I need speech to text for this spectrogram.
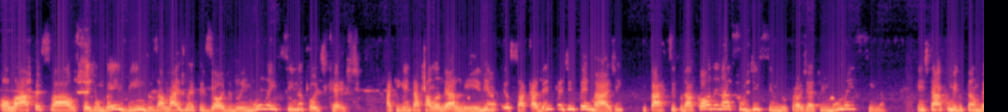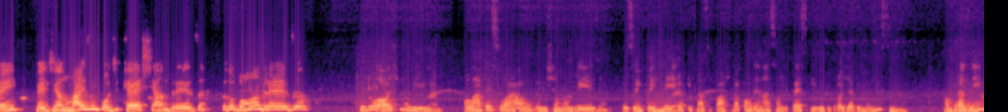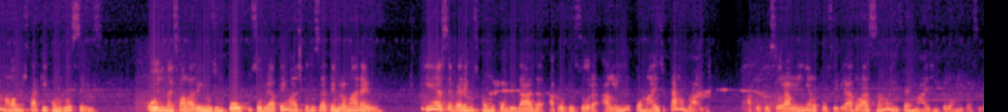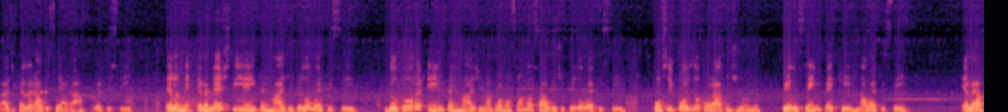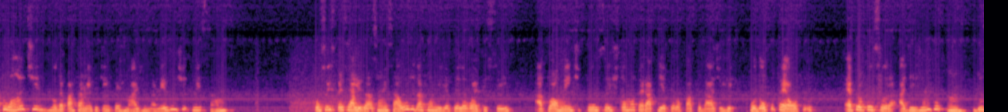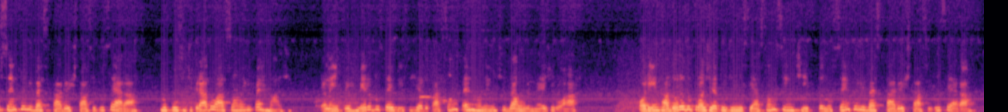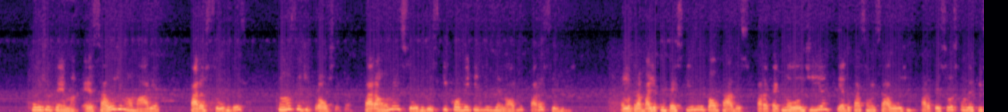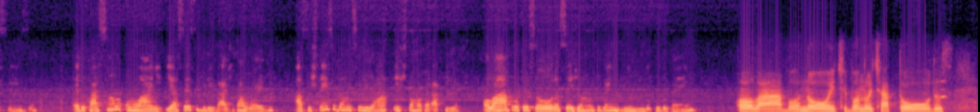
Olá, pessoal, sejam bem-vindos a mais um episódio do Imuno Ensina Podcast. Aqui quem está falando é a Lilian, eu sou acadêmica de enfermagem e participo da coordenação de ensino do projeto Imuno Ensina. Quem está comigo também, mediando mais um podcast, é a Andresa. Tudo bom, Andresa? Tudo ótimo, Lilian. Olá, pessoal, eu me chamo Andresa, eu sou enfermeira e faço parte da coordenação de pesquisa do projeto Imuno Ensina. É um prazer enorme estar aqui com vocês. Hoje nós falaremos um pouco sobre a temática do Setembro Amarelo e receberemos como convidada a professora Aline Tomás de Carvalho. A professora Aline ela possui graduação em enfermagem pela Universidade Federal do Ceará, UFC. Ela, ela é mestre em enfermagem pela UFC, doutora em enfermagem na promoção da saúde pela UFC, possui pós-doutorado júnior pelo CNPq na UFC ela é atuante no departamento de enfermagem da mesma instituição, possui especialização em saúde da família pela UFC, atualmente cursa estomoterapia pela Faculdade Rodolfo Teófilo, é professora adjunto 1 do Centro Universitário Estácio do Ceará, no curso de graduação em enfermagem. Ela é enfermeira do Serviço de Educação Permanente da Unimed Loar, orientadora do projeto de iniciação científica no Centro Universitário Estácio do Ceará cujo tema é Saúde Mamária para surdas, Câncer de próstata para homens surdos e Covid-19 para surdos. Ela trabalha com pesquisas voltadas para tecnologia e educação em saúde para pessoas com deficiência, educação online e acessibilidade na web, assistência domiciliar e estomoterapia. Olá, professora, seja muito bem-vinda, tudo bem? Olá, boa noite, boa noite a todos.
